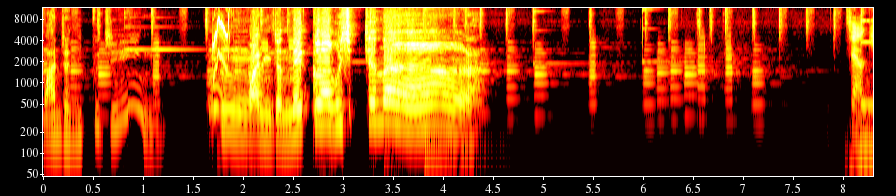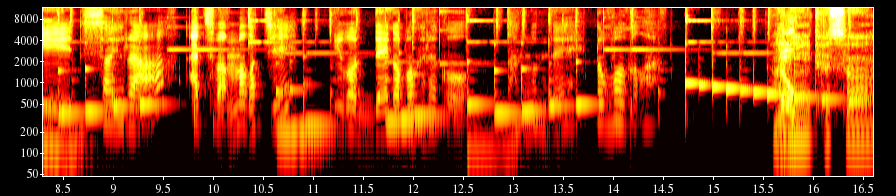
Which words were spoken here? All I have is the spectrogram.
완전 이쁘지? 음, 완전 내 거 하고 싶잖아 저기 서유라 아침 안 먹었지? 이거 내가 먹으라고 한 건데 너 먹어. 아니, 됐어. 어.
